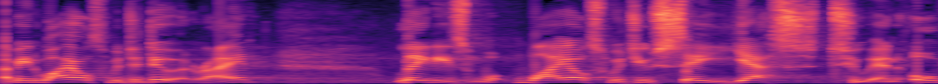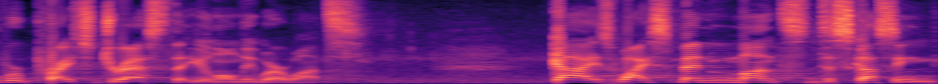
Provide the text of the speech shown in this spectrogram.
I mean, why else would you do it, right? Ladies, why else would you say yes to an overpriced dress that you'll only wear once? Guys, why spend months discussing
